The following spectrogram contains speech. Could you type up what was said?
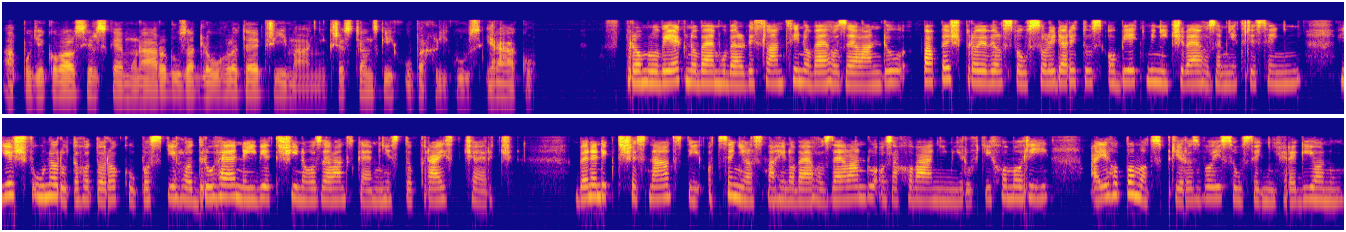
a poděkoval syrskému národu za dlouholeté přijímání křesťanských uprchlíků z Iráku. V promluvě k novému velvyslanci Nového Zélandu papež projevil svou solidaritu s oběťmi ničivého zemětřesení, jež v únoru tohoto roku postihlo druhé největší novozélandské město Christchurch. Benedikt XVI. ocenil snahy Nového Zélandu o zachování míru v Tichomoří a jeho pomoc při rozvoji sousedních regionů.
